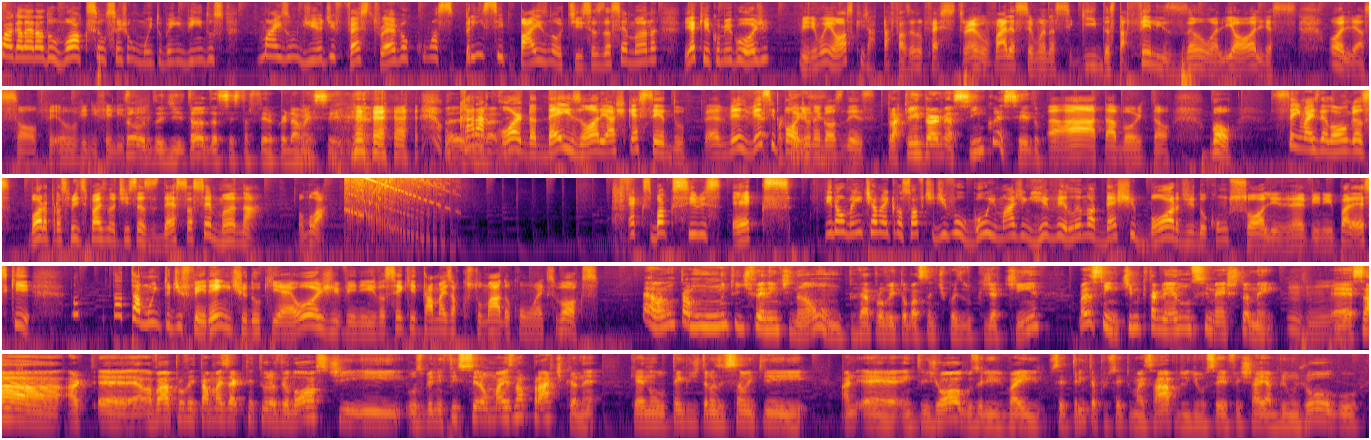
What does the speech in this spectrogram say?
Fala galera do Voxel, sejam muito bem-vindos. Mais um dia de Fast Travel com as principais notícias da semana. E aqui comigo hoje, Vini Munhoz, que já tá fazendo Fast Travel várias semanas seguidas, tá felizão ali, olha, olha só o Vini feliz. Todo dia, toda sexta-feira acordar mais cedo, né? o cara acorda 10 horas e acha que é cedo. É, vê, vê é, se pode quem, um negócio desse. Pra quem dorme às 5 é cedo. Ah, tá bom então. Bom, sem mais delongas, bora para as principais notícias dessa semana. Vamos lá. Xbox Series X. Finalmente a Microsoft divulgou imagem revelando a dashboard do console, né, Vini? Parece que não tá muito diferente do que é hoje, Vini. Você que tá mais acostumado com o Xbox? Ela não tá muito diferente, não. Reaproveitou bastante coisa do que já tinha. Mas assim, time que tá ganhando não se mexe também. Uhum. É, essa. É, ela vai aproveitar mais a arquitetura Velocity e os benefícios serão mais na prática, né? Que é no tempo de transição entre, é, entre jogos, ele vai ser 30% mais rápido de você fechar e abrir um jogo.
